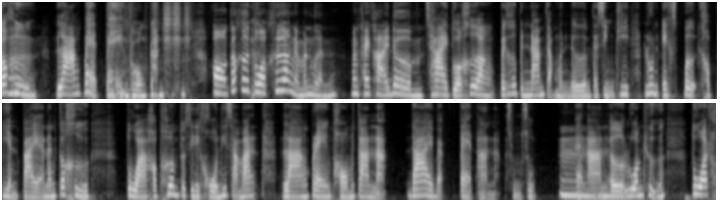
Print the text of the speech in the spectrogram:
ก็คืออมล้างแปดแปรงพร้อมกันอ๋อก็คือตัวเครื่องเนี่ยมันเหมือนมันคล้ายๆเดิม ใช่ตัวเครื่องไปก็คือเป็นด้ามจับเหมือนเดิม แต่สิ่งที่รุ่น Expert เขาเปลี่ยนไปอะนั่นก็คือ ตัวเขาเพิ่มตัวซิลิโคนที่สามารถล้างแปรงพร้อมกันอะได้แบบแปดอันอะสูงสุดอืมแปดอันเออรวมถึงตัวโถ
